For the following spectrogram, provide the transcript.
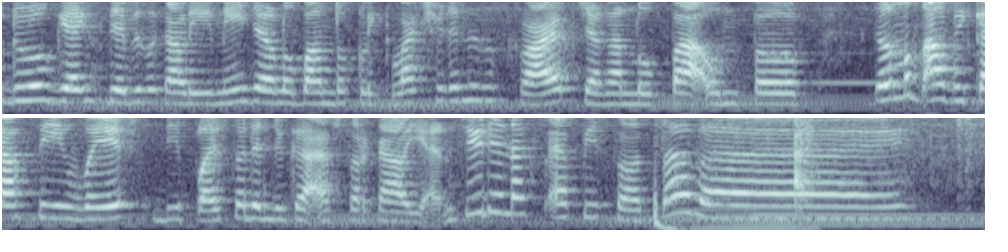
dulu gengs di episode kali ini. Jangan lupa untuk klik like, share, dan subscribe. Jangan lupa untuk download aplikasi Waves di Play Store dan juga App Store kalian. See you di next episode. Bye bye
